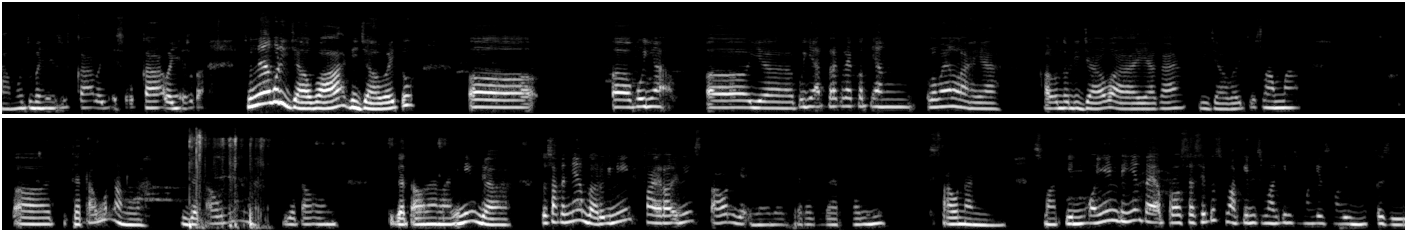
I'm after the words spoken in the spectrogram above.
kamu tuh banyak suka banyak suka banyak suka. Sebenarnya aku di Jawa di Jawa itu uh, uh, punya uh, ya punya track record yang lumayan lah ya. Kalau untuk di Jawa ya kan di Jawa itu selama tiga uh, tahunan lah tiga tahunan lah tiga tahun tiga tahunan lah. Ini udah terus akhirnya baru ini viral ini setahun kayaknya udah viral viral ini setahunan semakin pokoknya intinya kayak proses itu semakin semakin semakin semakin gitu sih.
